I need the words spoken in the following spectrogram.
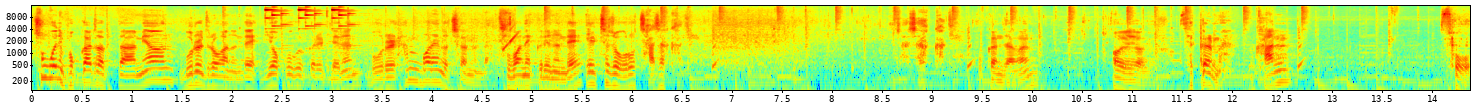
충분히 볶아졌다면 물을 들어가는데 미역국을 끓일 때는 물을 한 번에 넣지 않는다. 두 번에 끓이는데 일차적으로 자작하게. 자작하게. 국간장은 어여 여. 색깔만. 간 소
